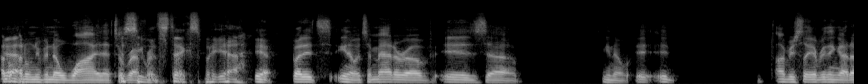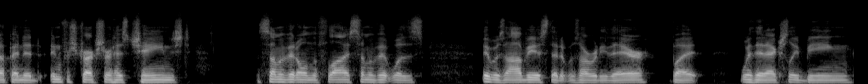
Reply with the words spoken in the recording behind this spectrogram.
I don't, Yeah. I don't even know why that's a Just reference but- sticks, but yeah. yeah but it's you know it's a matter of is uh you know it, it obviously everything got upended infrastructure has changed some of it on the fly some of it was it was obvious that it was already there but with it actually being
